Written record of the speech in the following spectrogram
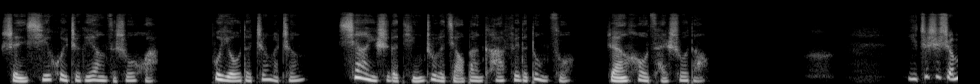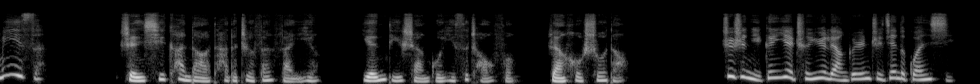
沈西会这个样子说话，不由得怔了怔，下意识的停住了搅拌咖啡的动作，然后才说道：“你这是什么意思？”沈西看到他的这番反应。眼底闪过一丝嘲讽，然后说道：“这是你跟叶晨玉两个人之间的关系，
